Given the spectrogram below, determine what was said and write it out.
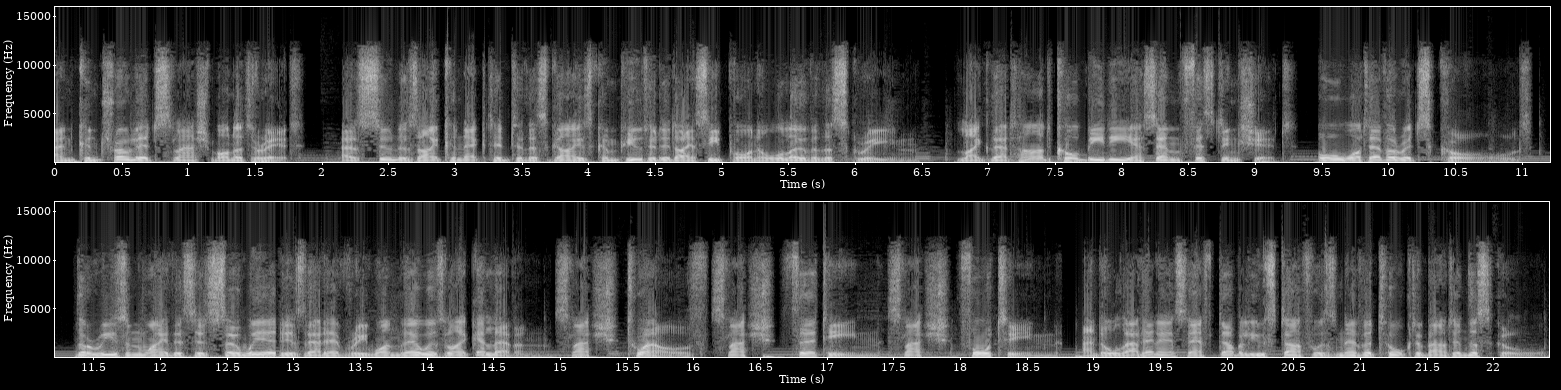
and control it slash monitor it. As soon as I connected to this guy's computer did I see porn all over the screen. Like that hardcore BDSM fisting shit, or whatever it's called. The reason why this is so weird is that everyone there was like 11 slash 12 slash 13 slash 14 and all that NSFW stuff was never talked about in the school.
